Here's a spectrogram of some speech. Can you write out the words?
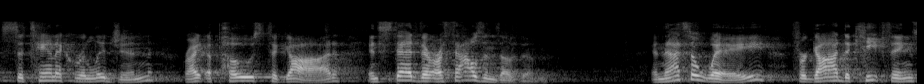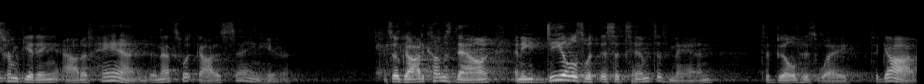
satanic religion right, opposed to God. Instead, there are thousands of them. And that's a way for God to keep things from getting out of hand. And that's what God is saying here. And so God comes down and he deals with this attempt of man to build his way to God.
